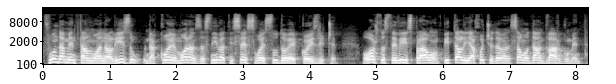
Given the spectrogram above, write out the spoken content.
fundamentalnu analizu na kojoj moram zasnivati sve svoje sudove koje izričem. Ovo što ste vi s pravom pitali, ja hoću da vam samo dam dva argumenta.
